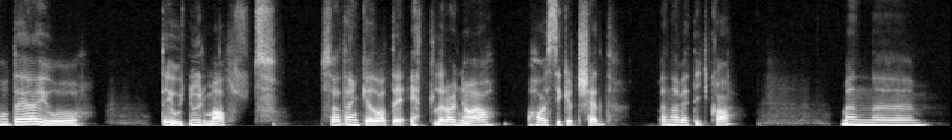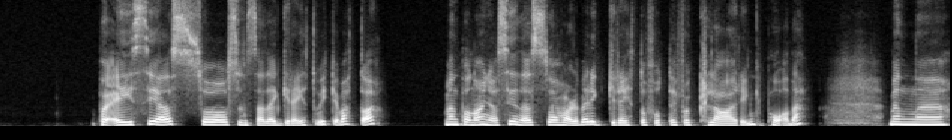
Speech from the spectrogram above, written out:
Og det er jo, det er jo ikke normalt. Så jeg tenker da at det er et eller annet ja, har sikkert skjedd, men jeg vet ikke hva. Men eh, på ei side så syns jeg det er greit å ikke vite, men på en annen side så har det vært greit å få en forklaring på det. Men eh,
